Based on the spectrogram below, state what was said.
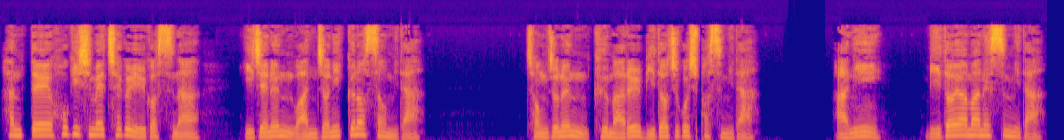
한때 호기심의 책을 읽었으나 이제는 완전히 끊었사옵니다. 정조는 그 말을 믿어주고 싶었습니다. 아니, 믿어야만 했습니다.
